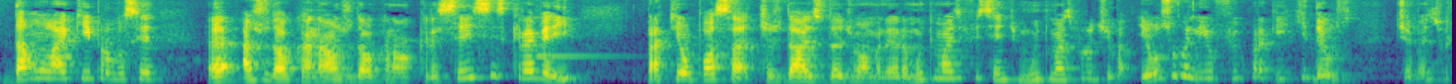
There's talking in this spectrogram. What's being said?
dá um like aí para você uh, ajudar o canal, ajudar o canal a crescer e se inscreve aí para que eu possa te ajudar a estudar de uma maneira muito mais eficiente, muito mais produtiva. Eu sou o Eli, eu fico por aqui, que Deus te abençoe.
